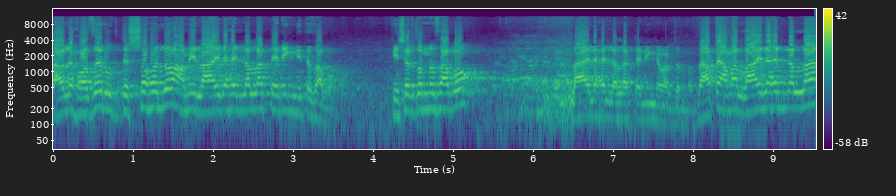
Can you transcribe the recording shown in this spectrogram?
তাহলে হজের উদ্দেশ্য হলো আমি লাহিল্লাহ ট্রেনিং নিতে যাব। কিসের জন্য যাব? লাহিল্লাহ ট্রেনিং নেওয়ার জন্য। যাতে আমার লাহিল্লাহ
